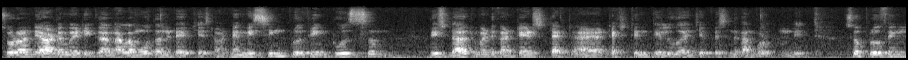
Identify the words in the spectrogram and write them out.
చూడండి ఆటోమేటిక్గా నల్లమూతాన్ని టైప్ చేసిన వెంటనే missing proofing tools this document contents text in Telugu అని చెప్పేసి కనపడుతుంది. సో ప్రూఫింగ్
